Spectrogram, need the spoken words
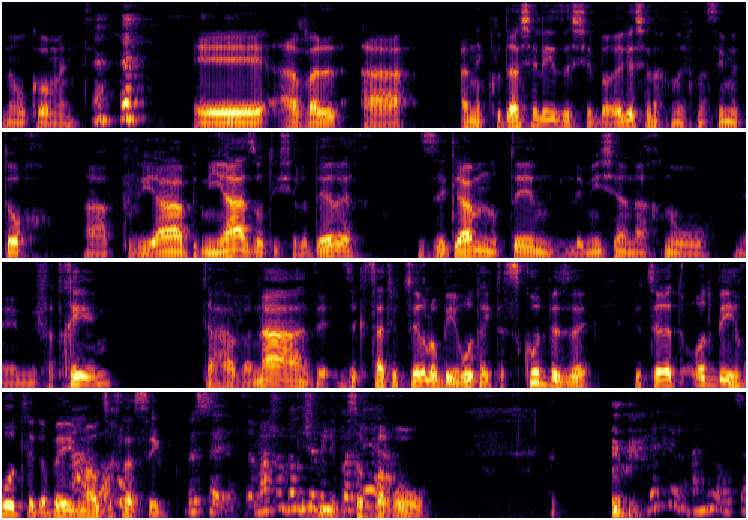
לי, no comment. אה, אבל הנקודה שלי זה שברגע שאנחנו נכנסים לתוך הקביעה, הבנייה הזאת של הדרך, זה גם נותן למי שאנחנו מפתחים את ההבנה, זה, זה קצת יוצר לו בהירות, ההתעסקות בזה יוצרת עוד בהירות לגבי אה, מה הוא ברור. צריך להשיג. בסדר, זה משהו גם שמתפתח. בסוף ברור. דקל, אני רוצה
